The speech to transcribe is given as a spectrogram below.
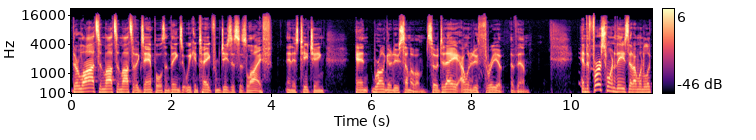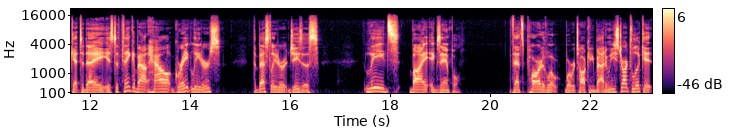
there are lots and lots and lots of examples and things that we can take from Jesus' life and his teaching, and we're only going to do some of them. So today I want to do three of, of them. And the first one of these that I want to look at today is to think about how great leaders, the best leader, Jesus, leads by example. That's part of what, what we're talking about. And when you start to look at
